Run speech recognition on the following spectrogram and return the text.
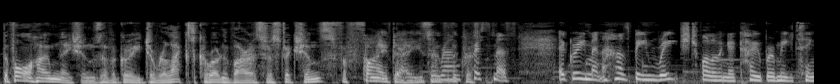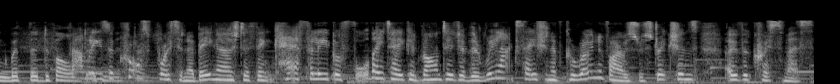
The four home nations have agreed to relax coronavirus restrictions for five, five days, days around Christmas. Christmas. Agreement has been reached following a Cobra meeting with the devolved. Families across Britain are being urged to think carefully before they take advantage of the relaxation of coronavirus restrictions over Christmas.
